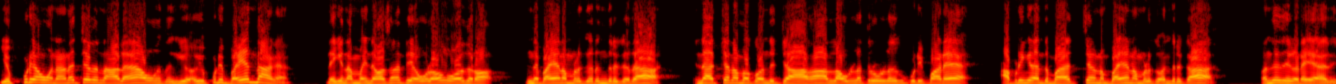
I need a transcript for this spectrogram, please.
எப்படி அவங்க நினச்சதுனால அவங்க எப்படி பயந்தாங்க. இன்னைக்கு நம்ம இந்த வசனத்தை எவ்வளோ ஓதுறோம். இந்த பயம் நம்மளுக்கு இருந்திருக்குதா? இந்த அச்சம் நமக்கு வந்துச்சா? ஆகா எல்லாம் உள்ளத்தில் உள்ளதுக்கும் பிடிப்பானே அப்படிங்கிற அந்த அச்சம் பயம் நம்மளுக்கு வந்திருக்கா? வந்தது கிடையாது.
